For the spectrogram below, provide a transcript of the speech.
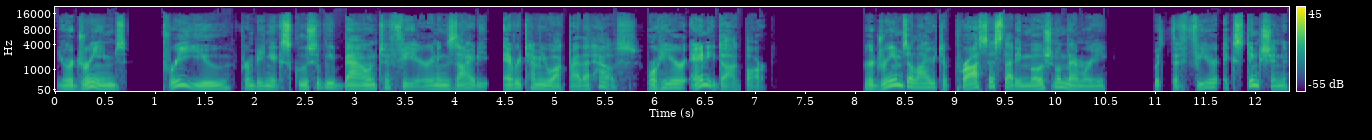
Your dreams free you from being exclusively bound to fear and anxiety every time you walk by that house or hear any dog bark. Your dreams allow you to process that emotional memory with the fear extinction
